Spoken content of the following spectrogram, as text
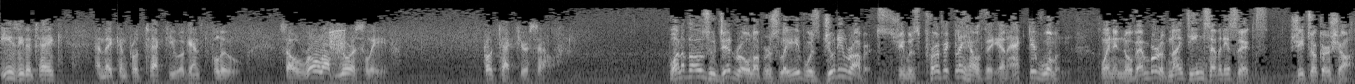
easy to take, and they can protect you against flu. So roll up your sleeve. Protect yourself. One of those who did roll up her sleeve was Judy Roberts. She was perfectly healthy, an active woman, when in November of 1976, she took her shot.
